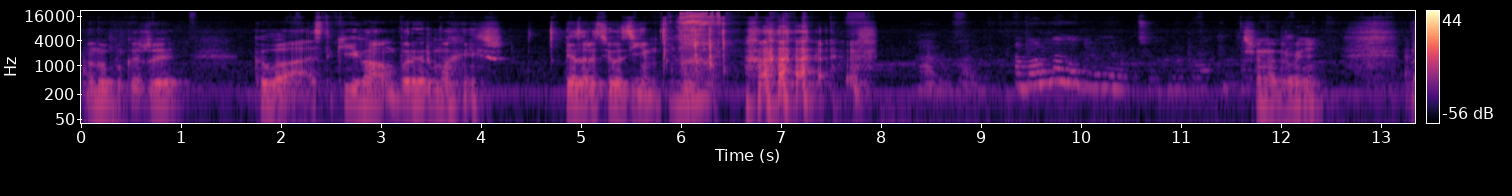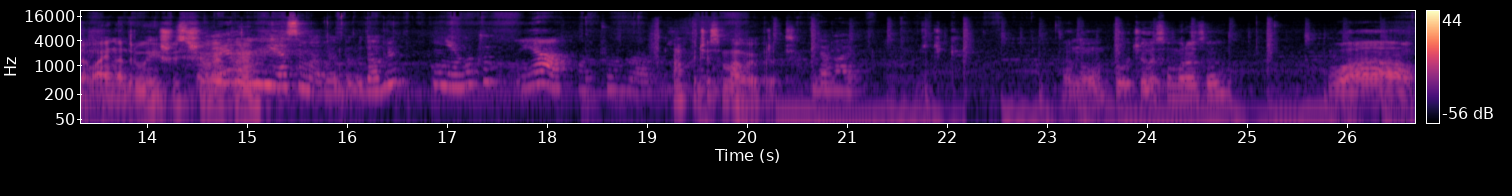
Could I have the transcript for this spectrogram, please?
А ну покажи. Клас, такий гамбургер маєш. Я зараз його з'їм. Гарно, гарно. А можна на другий руці зробити? Ще на другий. Давай на другий щось ще Давай я виберемо. другий, я сама виберу, добре? Ні, хочу, я хочу вибрати. Ну, хоче сама вибрати. Давай. Чекай. А ну, получилося морозиво? Вау!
